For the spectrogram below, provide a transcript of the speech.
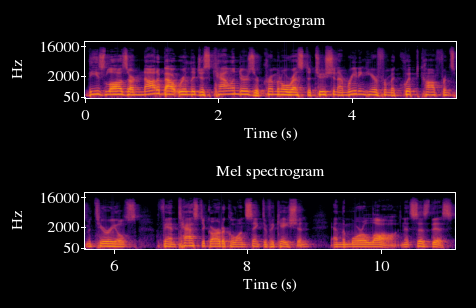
These laws are not about religious calendars or criminal restitution. I'm reading here from Equipped Conference Materials, a fantastic article on sanctification and the moral law. And it says this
